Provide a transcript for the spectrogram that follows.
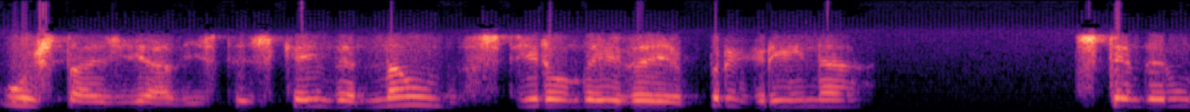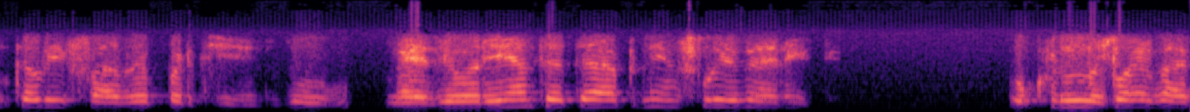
os tais jihadistas que ainda não desistiram da ideia peregrina de estender um califado a partir do Médio Oriente até à Península Ibérica. O que nos leva a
